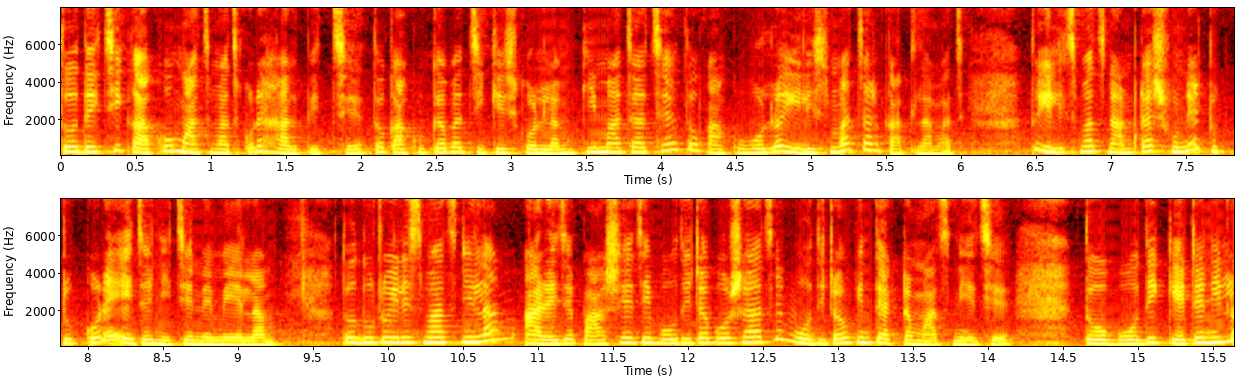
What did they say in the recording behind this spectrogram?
তো দেখছি কাকু মাছ মাছ করে হাঁক দিচ্ছে। তো কাকুকে আবার জিজ্ঞেস করলাম, কি মাছ আছে? তো কাকু বলল, ইলিশ মাছ আর কাতলা মাছ। তো ইলিশ মাছ নামটা শুনে টুকটুক করে এই যে নিচে নেমে এলাম। তো দুটো ইলিশ মাছ নিলাম আর এই যে পাশে যে বৌদিটা বসে আছে, বৌদিটাও কিন্তু একটা মাছ নিয়েছে। তো বৌদি কেটে নিল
